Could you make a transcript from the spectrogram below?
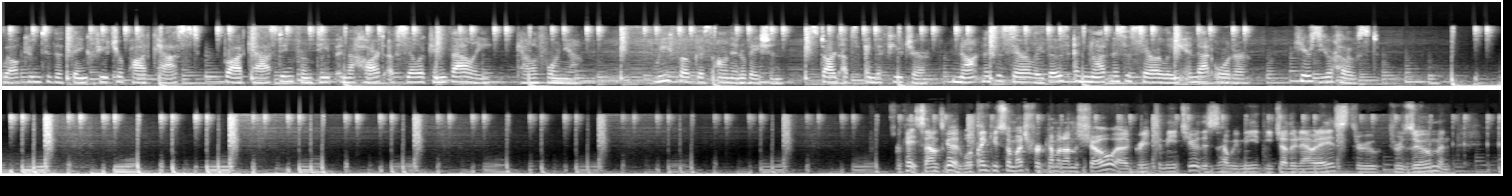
Welcome to the Think Future podcast, broadcasting from deep in the heart of Silicon Valley, California. We focus on innovation, startups, and the future, not necessarily those and not necessarily in that order. Here's your host. Okay, sounds good. Well, thank you so much for coming on the show. Uh, great to meet you. This is how we meet each other nowadays through through Zoom and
